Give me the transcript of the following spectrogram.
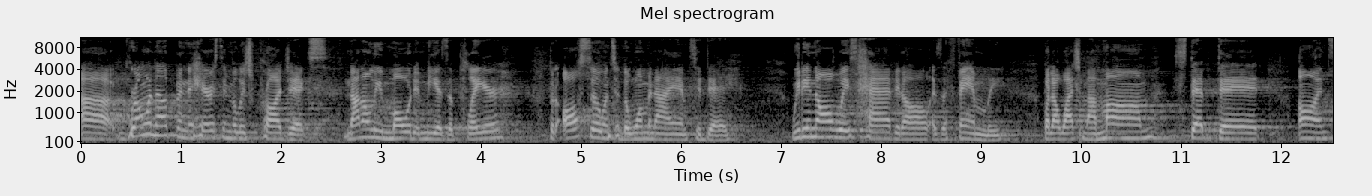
Uh, growing up in the Harrison Village projects not only molded me as a player, but also into the woman I am today. We didn't always have it all as a family, but I watched my mom, stepdad, aunts,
